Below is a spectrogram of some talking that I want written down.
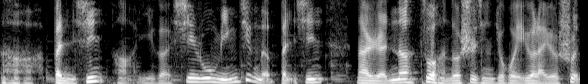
本心啊，一个心如明镜的本心。那人呢，做很多事情就会越来越顺。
